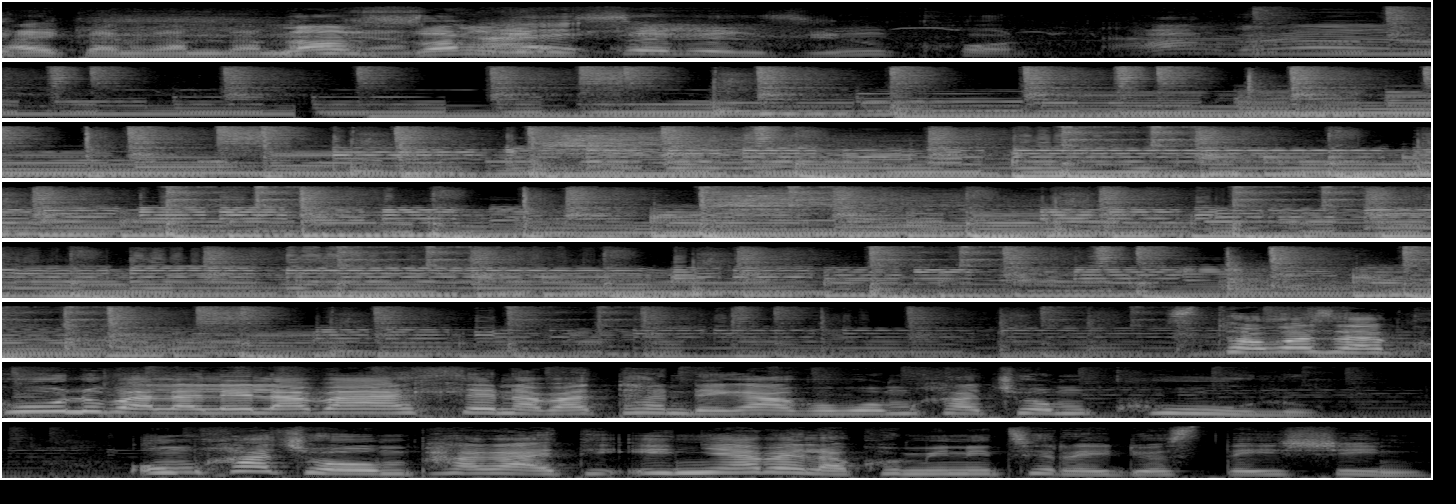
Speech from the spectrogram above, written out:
hayi kani kamntanazange emsebenzini khona Sithokoza khulu balalela abahle nabathandekako bomrhatsho omkhulu. Umrhatsho womphakathi iNyabela Community Radio Station.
